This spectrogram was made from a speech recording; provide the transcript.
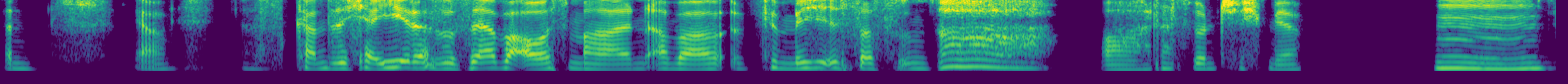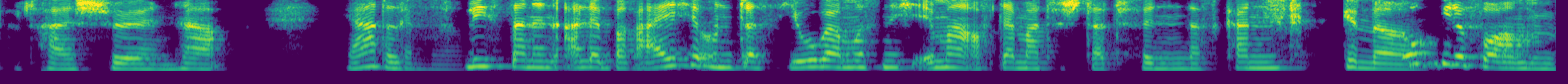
Dann, ja, das kann sich ja jeder so selber ausmalen, aber für mich ist das so ein, oh, das wünsche ich mir. Hm, total schön, ja. Ja, das genau. fließt dann in alle Bereiche und das Yoga muss nicht immer auf der Matte stattfinden. Das kann genau. so viele Formen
